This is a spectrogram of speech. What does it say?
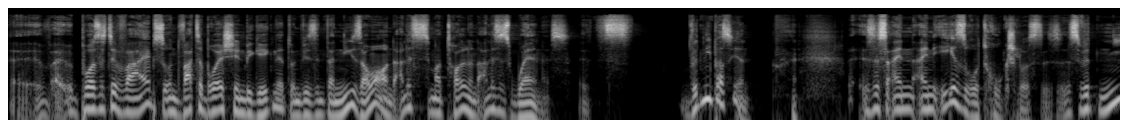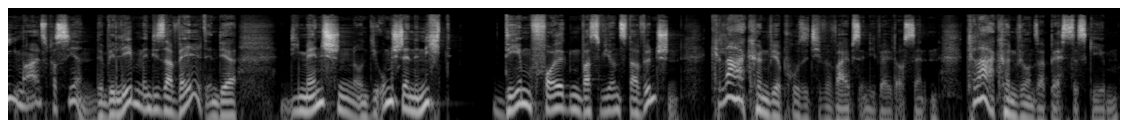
äh, positive Vibes und Wattebäuschen begegnet und wir sind dann nie sauer und alles ist immer toll und alles ist Wellness. Es wird nie passieren. Es ist ein, ein ESO-Trugschluss. Es, es wird niemals passieren. Denn wir leben in dieser Welt, in der die Menschen und die Umstände nicht dem folgen, was wir uns da wünschen. Klar können wir positive Vibes in die Welt aussenden. Klar können wir unser Bestes geben.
